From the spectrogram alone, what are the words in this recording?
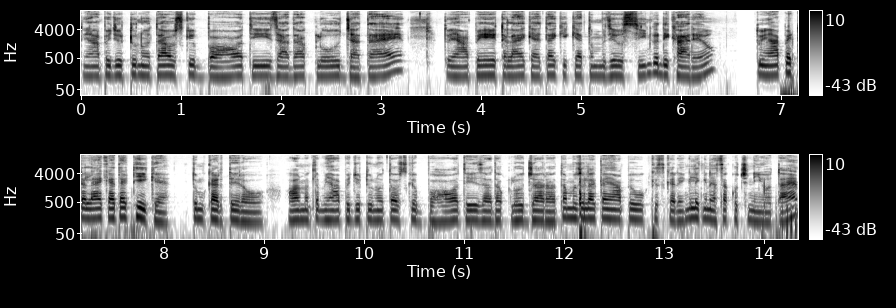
तो यहाँ पे जो टुन होता है उसके बहुत ही ज़्यादा क्लोज जाता है। तो यहाँ पे टलाया कहता है कि क्या तुम मुझे उस सीन को दिखा रहे हो? तो यहाँ पे टलाया कहता है, ठीक है, तुम करते रहो। और मतलब यहाँ पे जो टून होता है, उसके बहुत ही ज़्यादा क्लोज जा रहा होता है। मुझे लगता है यहाँ पे वो किस करेंगे, लेकिन ऐसा कुछ नहीं होता है।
